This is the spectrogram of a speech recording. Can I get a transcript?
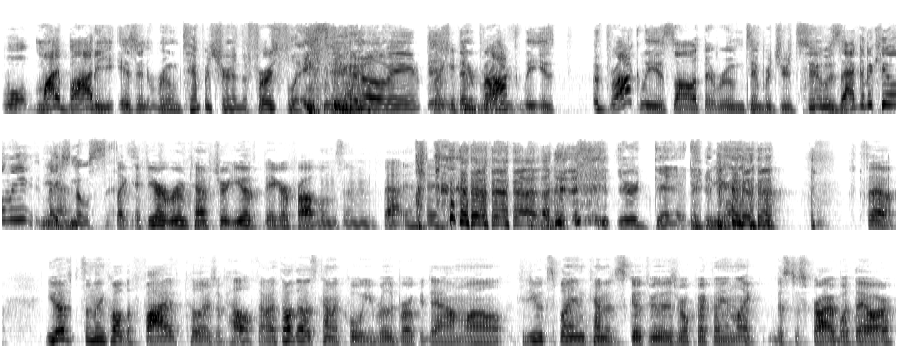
well, my body isn't room temperature in the first place. Yeah. you know what I mean? Like, if and your broccoli is broccoli is solid at room temperature too. Is that going to kill me? It makes no sense. It's like if you're at room temperature, you have bigger problems than fat intake. Mm-hmm. You're dead. yeah. so you have something called the five pillars of health, and I thought that was kind of cool. You really broke it down well. Could you explain, kind of just go through those real quickly and like just describe what they are?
